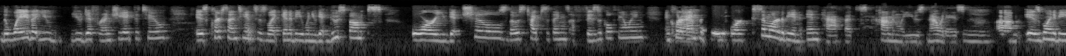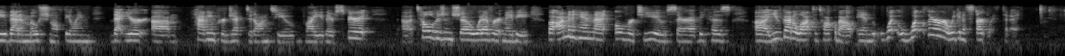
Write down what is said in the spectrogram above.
the way that you you differentiate the two is clairsentience is like going to be when you get goosebumps or you get chills, those types of things, a physical feeling. And clairempathy, right. or similar to be an empath that's commonly used nowadays, mm-hmm. um, is going to be that emotional feeling that you're um, having projected onto you by either spirit, uh, television show, whatever it may be. But I'm going to hand that over to you, Sarah, because uh, you've got a lot to talk about. And what what clair are we going to start with today?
